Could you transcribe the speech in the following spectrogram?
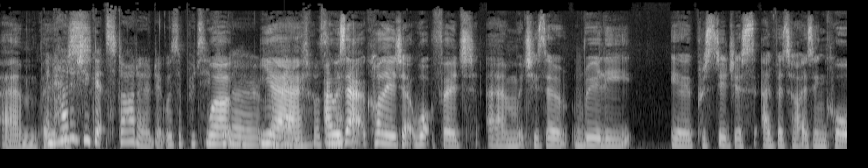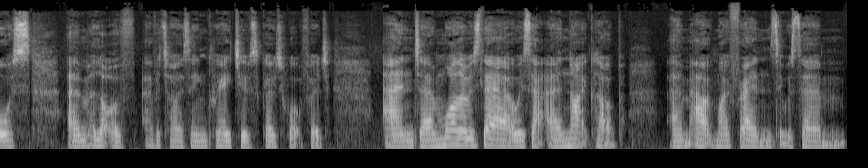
Um, but And how was- did you get started? It was a particular well, yeah, event, I was it? at college at Watford, um, which is a really you know, prestigious advertising course. Um, a lot of advertising creatives go to Watford, and um, while I was there, I was at a nightclub. Um, out with my friends, it was um,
